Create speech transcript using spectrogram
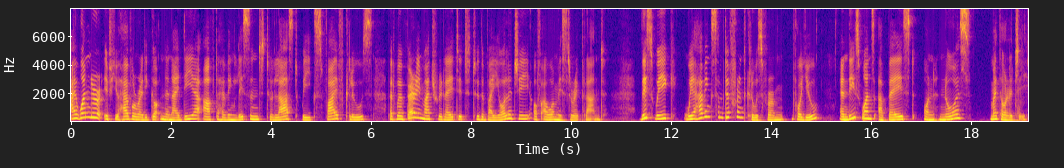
I wonder if you have already gotten an idea after having listened to last week's five clues that were very much related to the biology of our mystery plant. This week we are having some different clues for, for you, and these ones are based on Norse mythology.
